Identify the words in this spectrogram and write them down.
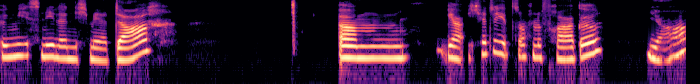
Irgendwie ist Nele nicht mehr da. Ähm, ja, ich hätte jetzt noch eine Frage. Ja.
